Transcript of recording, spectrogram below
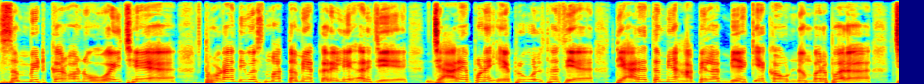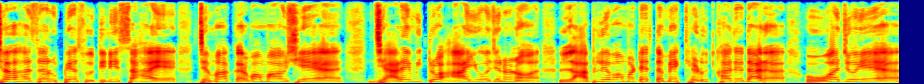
સબમિટ કરવાનું હોય છે. થોડા દિવસમાં તમે કરેલી અરજી જ્યારે પણ એપ્રુવલ થશે, ત્યારે તમે આપેલા બેંક એકાઉન્ટ નંબર પર છ હજાર રૂપિયા સુધીની સહાય જમા કરવામાં આવશે. જ્યારે મિત્રો આ યોજનાનો લાભ લેવા માટે તમે ખેડૂત ખાતેદાર હોવા જોઈએ.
